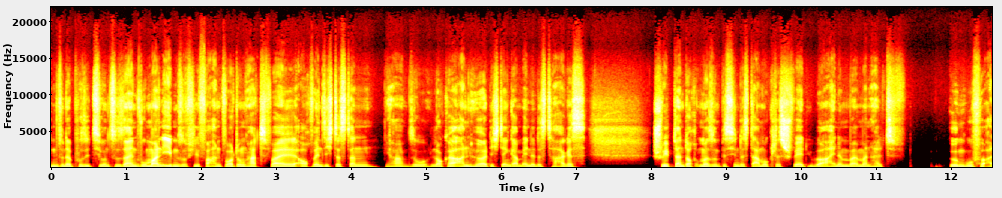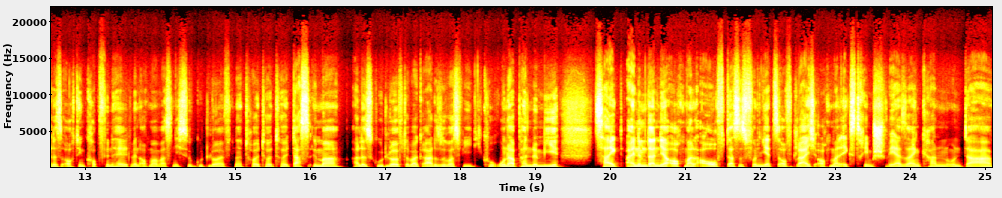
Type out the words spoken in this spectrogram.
in so einer Position zu sein, wo man eben so viel Verantwortung hat, weil auch wenn sich das dann ja so locker anhört, ich denke, am Ende des Tages schwebt dann doch immer so ein bisschen das Damoklesschwert über einem, weil man halt irgendwo für alles auch den Kopf hinhält, wenn auch mal was nicht so gut läuft. Ne? Toi, toi, toi, dass immer alles gut läuft, aber gerade sowas wie die Corona-Pandemie zeigt einem dann ja auch mal auf, dass es von jetzt auf gleich auch mal extrem schwer sein kann. Und da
